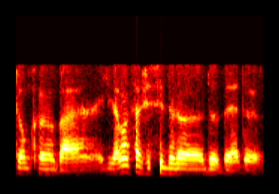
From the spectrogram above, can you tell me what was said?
donc, bah, évidemment, ça, j'essaie de, le- de, bah, de,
